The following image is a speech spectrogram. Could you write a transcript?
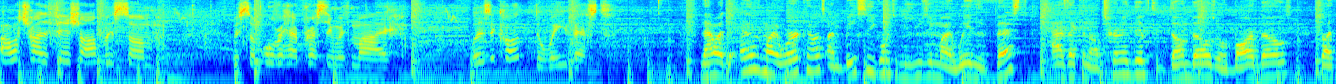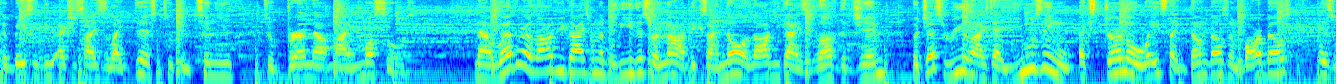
I will try to finish off with some with some overhead pressing with my what is it called? The weight vest. Now at the end of my workouts, I'm basically going to be using my weighted vest as like an alternative to dumbbells or barbells, so I can basically do exercises like this to continue to burn out my muscles. Now whether a lot of you guys want to believe this or not, because I know a lot of you guys love the gym, but just realize that using external weights like dumbbells and barbells is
